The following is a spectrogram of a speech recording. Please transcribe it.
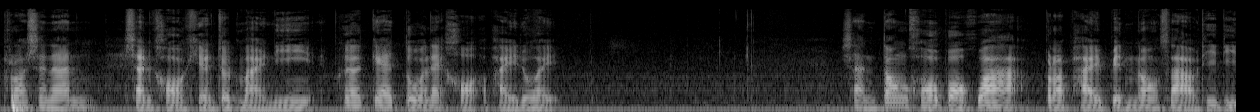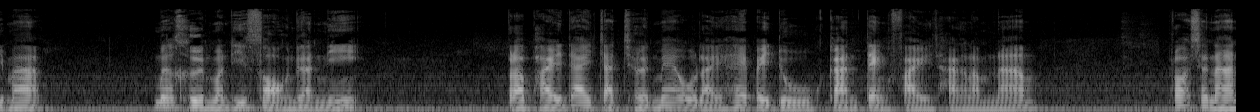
เพราะฉะนั้นฉันขอเขียนจดหมายนี้เพื่อแก้ตัวและขออภัยด้วย ฉันต้องขอบอกว่าประภัยเป็นน้องสาวที่ดีมาก เมื่อคืนวันที่สองเดือนนี้ ประภัยได้จัดเชิญแม่โอไลให้ไปดูการแต่งไฟทางลำน้ำ เพราะฉะนั้น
